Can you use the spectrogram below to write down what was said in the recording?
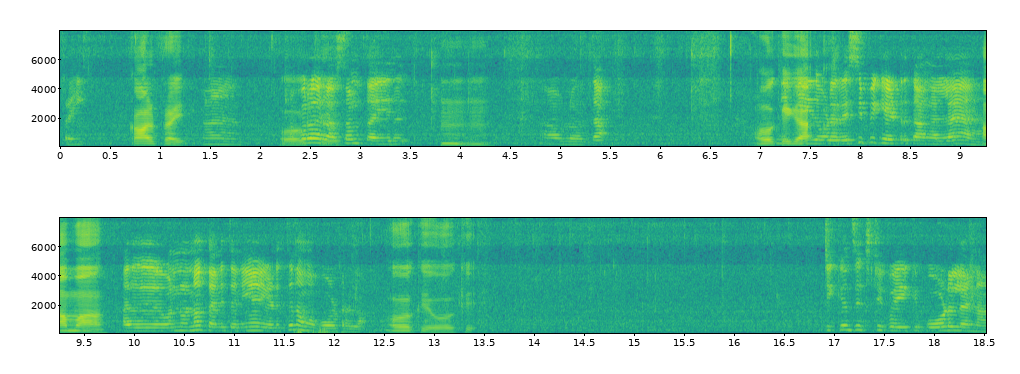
ஃப்ரை கால் ஃப்ரை அப்புறம் ரசம் தயிர். அவ்வளோதான் ஓகேக்கா. இதோட ரெசிபி கேட்டிருக்காங்கல்ல? ஆமாம் அது ஒன்று ஒன்றா தனித்தனியாக எடுத்து நம்ம போட்டுடலாம் ஓகே ஓகே. சிக்கன் சிக்ஸ்டி ஃபைவ்க்கு போடலைன்னா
